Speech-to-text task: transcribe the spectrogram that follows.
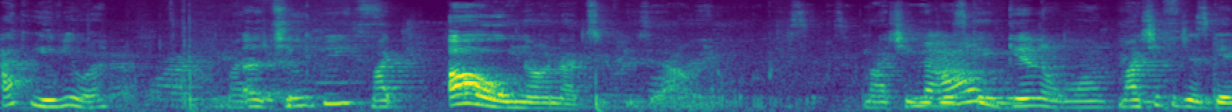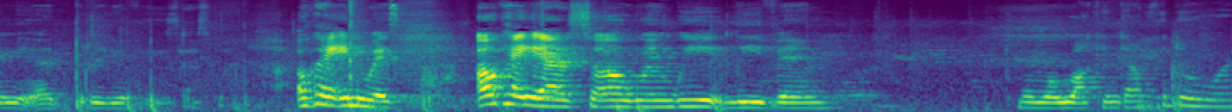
I can give you one. a two piece. My oh no, not two pieces. I only have one piece. My chica No, just I'll gave me. get a one. My chica just gave me a three of these. That's why. Okay. Anyways, okay, yeah. So when we leaving, when we're walking out the door.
